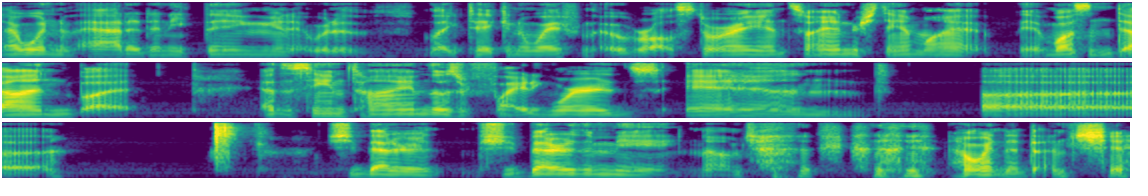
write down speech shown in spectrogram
i wouldn't have added anything and it would have like taken away from the overall story. And so i understand why it, it wasn't done but at the same time those are fighting words and uh She's better. She's better than me. No, I'm. Just, I wouldn't have done shit.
